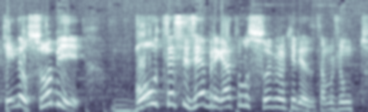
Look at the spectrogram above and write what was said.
Quem deu sub? Boltz SZ, obrigado pelo sub, meu querido. Tamo junto.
